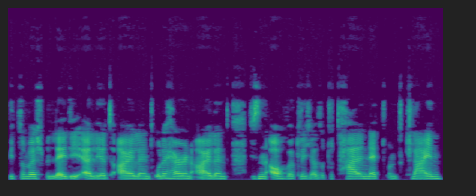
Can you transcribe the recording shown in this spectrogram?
wie zum Beispiel Lady Elliot Island oder Heron Island. Die sind auch wirklich also total nett und klein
